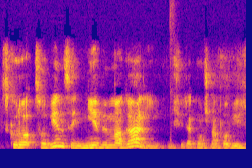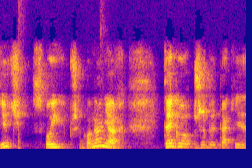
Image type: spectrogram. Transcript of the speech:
skoro co więcej nie wymagali, jeśli tak można powiedzieć, w swoich przekonaniach tego, żeby takie,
